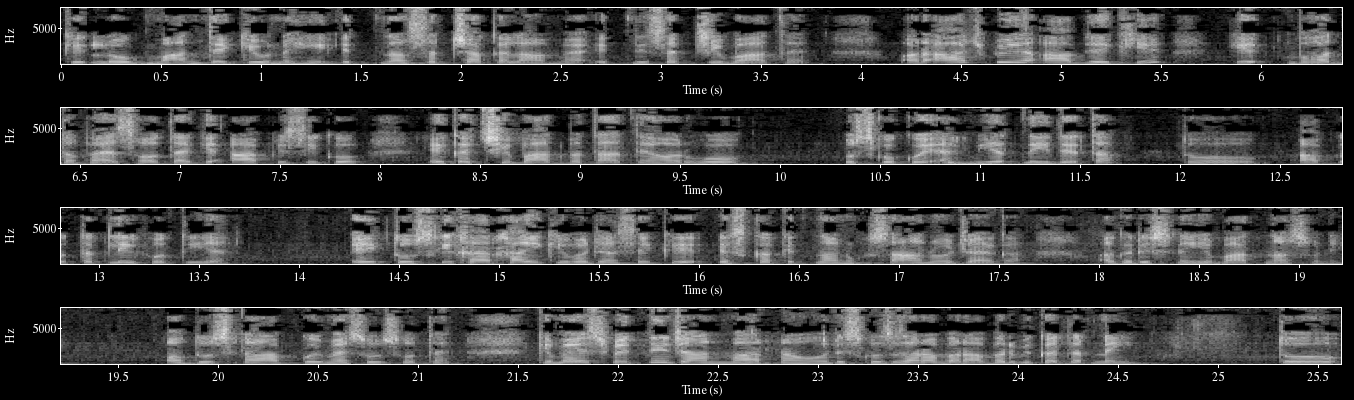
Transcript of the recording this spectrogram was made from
کہ لوگ مانتے کیوں نہیں؟ اتنا سچا کلام ہے، اتنی سچی بات ہے۔ اور آج بھی آپ دیکھیے کہ بہت دفعہ ایسا ہوتا ہے کہ آپ کسی کو ایک اچھی بات بتاتے ہیں اور وہ اس کو کوئی اہمیت نہیں دیتا، تو آپ کو تکلیف ہوتی ہے۔ ایک تو اس کی خیر خائی کی وجہ سے کہ اس کا کتنا نقصان ہو جائے گا اگر اس نے یہ بات نہ سنی۔ اور دوسرا، آپ کو محسوس ہوتا ہے کہ میں اس پہ اتنی جان مار رہا ہوں اور اس کو ذرا برابر بھی قدر نہیں۔ تو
